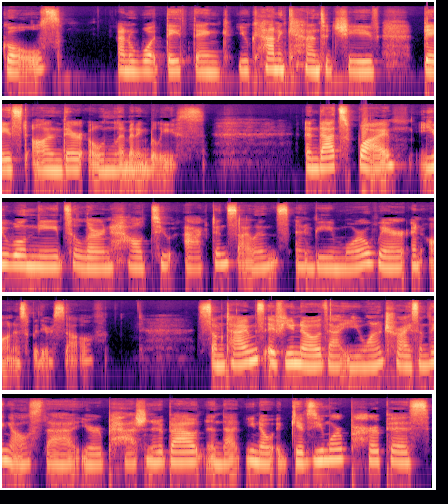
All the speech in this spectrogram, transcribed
goals and what they think you can and can't achieve based on their own limiting beliefs. And that's why you will need to learn how to act in silence and be more aware and honest with yourself. Sometimes, if you know that you want to try something else that you're passionate about and that, you know, it gives you more purpose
